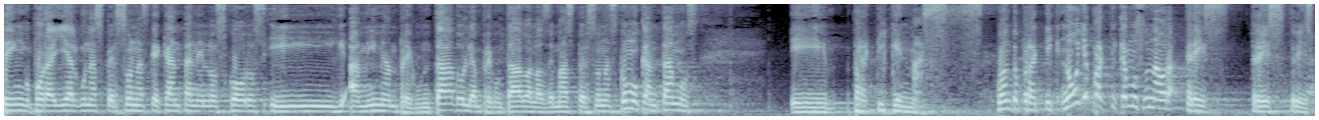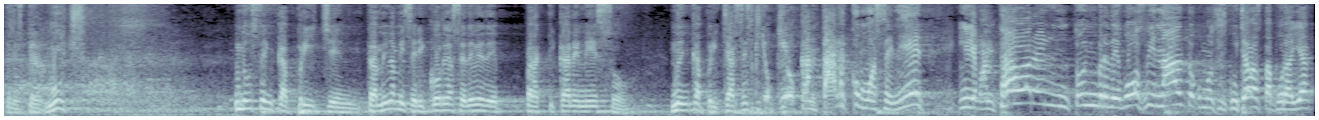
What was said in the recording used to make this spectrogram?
Tengo por ahí algunas personas que cantan en los coros y a mí me han preguntado, le han preguntado a las demás personas, ¿cómo cantamos? Eh, practiquen más. ¿Cuánto practican? No, ya practicamos una hora. Tres, tres, tres, tres, tres, mucho. No se encaprichen. También la misericordia se debe de practicar en eso. No encapricharse. Es que yo quiero cantar como a Zenet y levantar el timbre de voz bien alto como se escuchaba hasta por allá.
